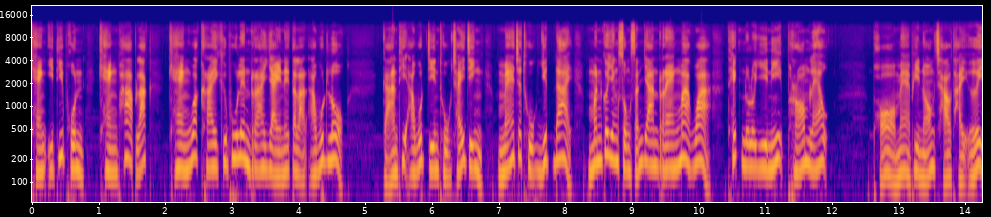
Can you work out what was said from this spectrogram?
แข่งอิทธิพล แข่งภาพลักษณ์ แข่งว่าใครคือผู้เล่นรายใหญ่ในตลาดอาวุธโลก การที่อาวุธจีนถูกใช้จริง แม้จะถูกยึดได้ มันก็ยังส่งสัญญาณแรงมากว่า เทคโนโลยีนี้พร้อมแล้ว พ่อแม่พี่น้องชาวไทยเอ้ย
